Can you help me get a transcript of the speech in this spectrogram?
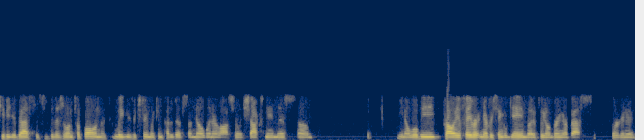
give it your best. This is Division One football, and the league is extremely competitive. So no win or loss really shocks me in this. Um, you know, we'll be probably a favorite in every single game, but if we don't bring our best, we're gonna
